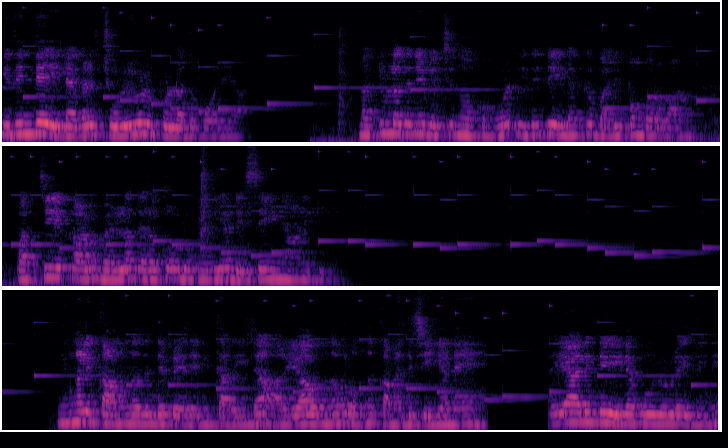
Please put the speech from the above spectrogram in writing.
ഇതിന്റെ ഇലകൾ ചുളിയുളുപ്പുള്ളത് പോലെയാണ്. മറ്റുള്ളതിനെ വെച്ച് നോക്കുമ്പോൾ ഇതിന്റെ ഇലക്ക് വലിപ്പം കുറവാണ്. പച്ചയേക്കാളും വെള്ള നിറത്തോടു കൂടിയ ഡിസൈനാണിത്. നിങ്ങൾ ഈ കാണുന്നതിന്റെ പേര് എനിക്കറിയില്ല. അറിയാവുന്നവർ ഒന്ന് കമന്റ് ചെയ്യണേ. അരയാലിന്റെ ഇല പോലുള്ള ഇതിന്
